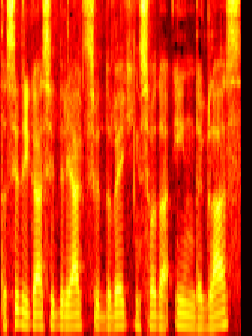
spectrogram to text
the citric acid reacts with the baking soda in the glass,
